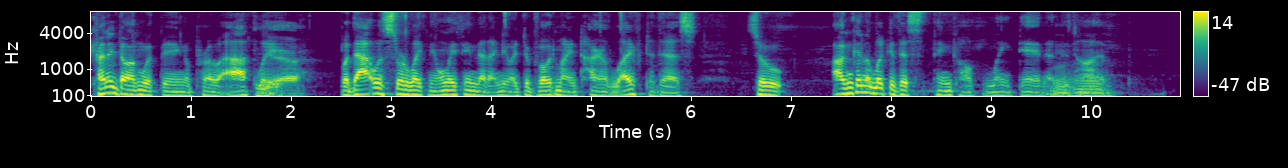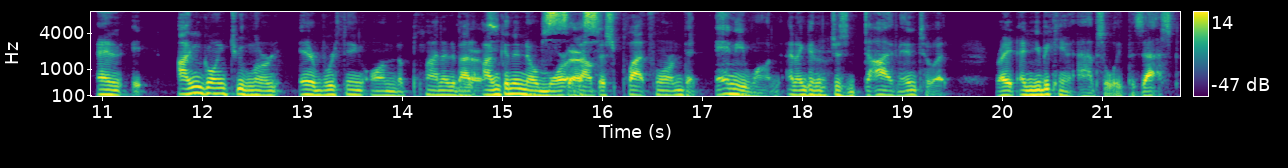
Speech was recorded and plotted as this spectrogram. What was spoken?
kind of done with being a pro athlete. Yeah. But that was sort of like the only thing that I knew. I devoted my entire life to this. So I'm going to look at this thing called LinkedIn at Mm-hmm. the time. And it, I'm going to learn everything on the planet about it. I'm going to know more Obsessed. about this platform than anyone. And I'm going to just dive into it. Right. And you became absolutely possessed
